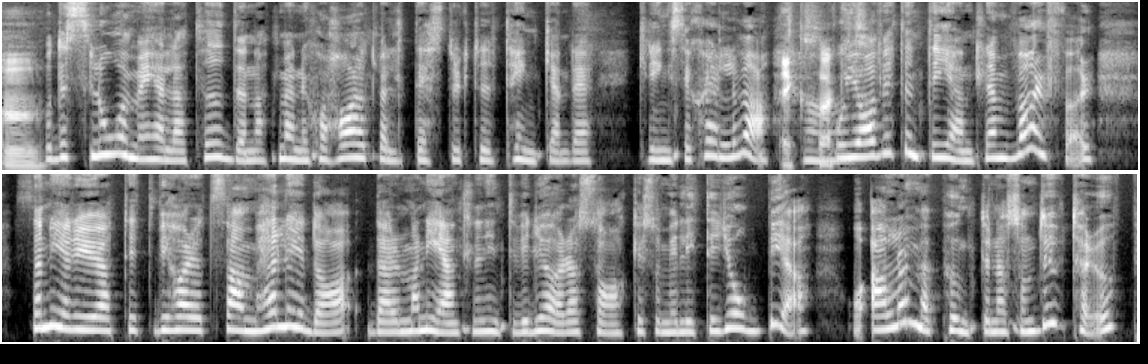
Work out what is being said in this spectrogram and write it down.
Mm. Och det slår mig hela tiden att människor har ett väldigt destruktivt tänkande kring sig själva. Exakt. Och jag vet inte egentligen varför. Sen är det ju att vi har ett samhälle idag där man egentligen inte vill göra saker som är lite jobbiga. Och alla de här punkterna som du tar upp,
